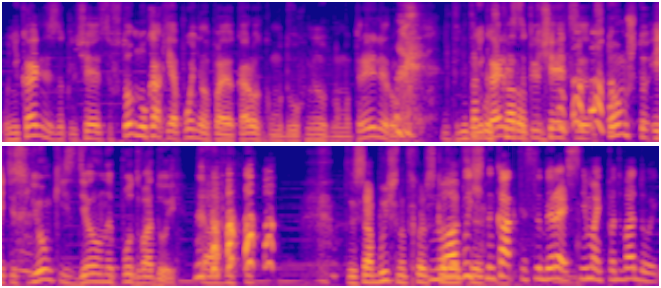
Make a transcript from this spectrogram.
уникальность заключается в том, ну, как я понял по короткому двухминутному трейлеру, уникальность заключается в том, что эти съемки сделаны под водой. Да. То есть обычно, ты хочешь Ну, сказать... обычно как ты собираешься снимать под водой?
